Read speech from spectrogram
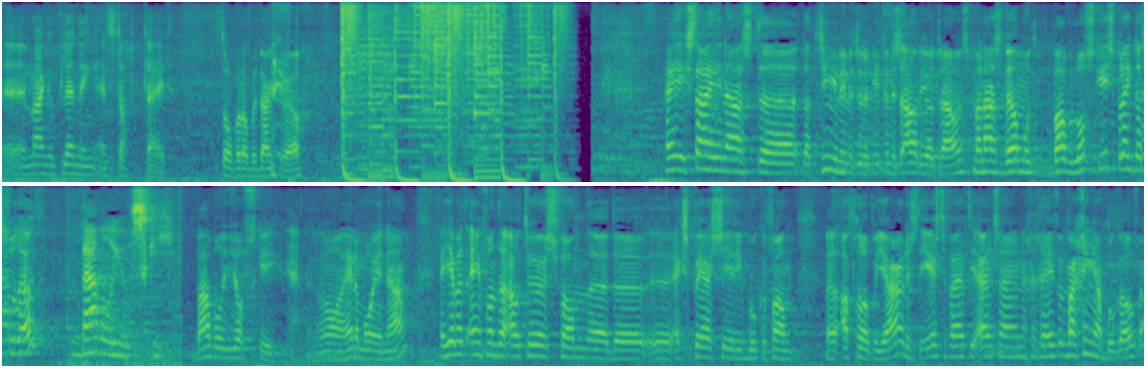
eh, maak een planning en start op tijd. Top Robert, dankjewel. Hey, ik sta hier naast, eh, dat zien jullie natuurlijk niet, want het is audio trouwens, maar naast Welmoed Babelovski. Spreek ik dat goed uit? Babeljowski. Babeljovski. Ja. Dat is wel een hele mooie naam. En jij bent een van de auteurs van eh, de eh, expert-serie boeken van eh, afgelopen jaar. Dus de eerste vijf die uit zijn gegeven. Waar ging jouw boek over?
